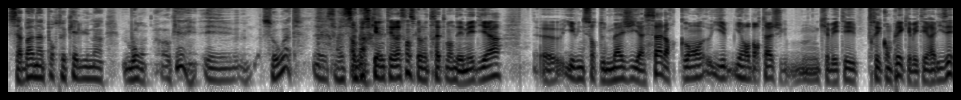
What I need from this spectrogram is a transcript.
Ça bat n'importe quel humain. Bon, ok. Et so what? Ça, Ce qui est intéressant, c'est que le traitement des médias, euh, il y a une sorte de magie à ça. Alors quand il y a un reportage qui avait été très complet, qui avait été réalisé,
